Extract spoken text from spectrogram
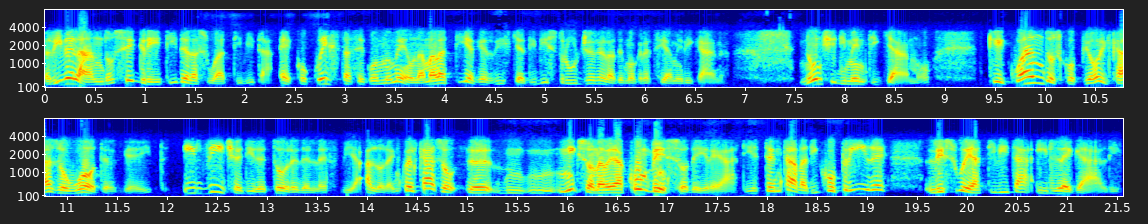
rivelando segreti della sua attività. Ecco, questa secondo me è una malattia che rischia di distruggere la democrazia americana. Non ci dimentichiamo che quando scoppiò il caso Watergate, il vice direttore dell'FBI, allora in quel caso eh, Nixon aveva commesso dei reati e tentava di coprire le sue attività illegali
